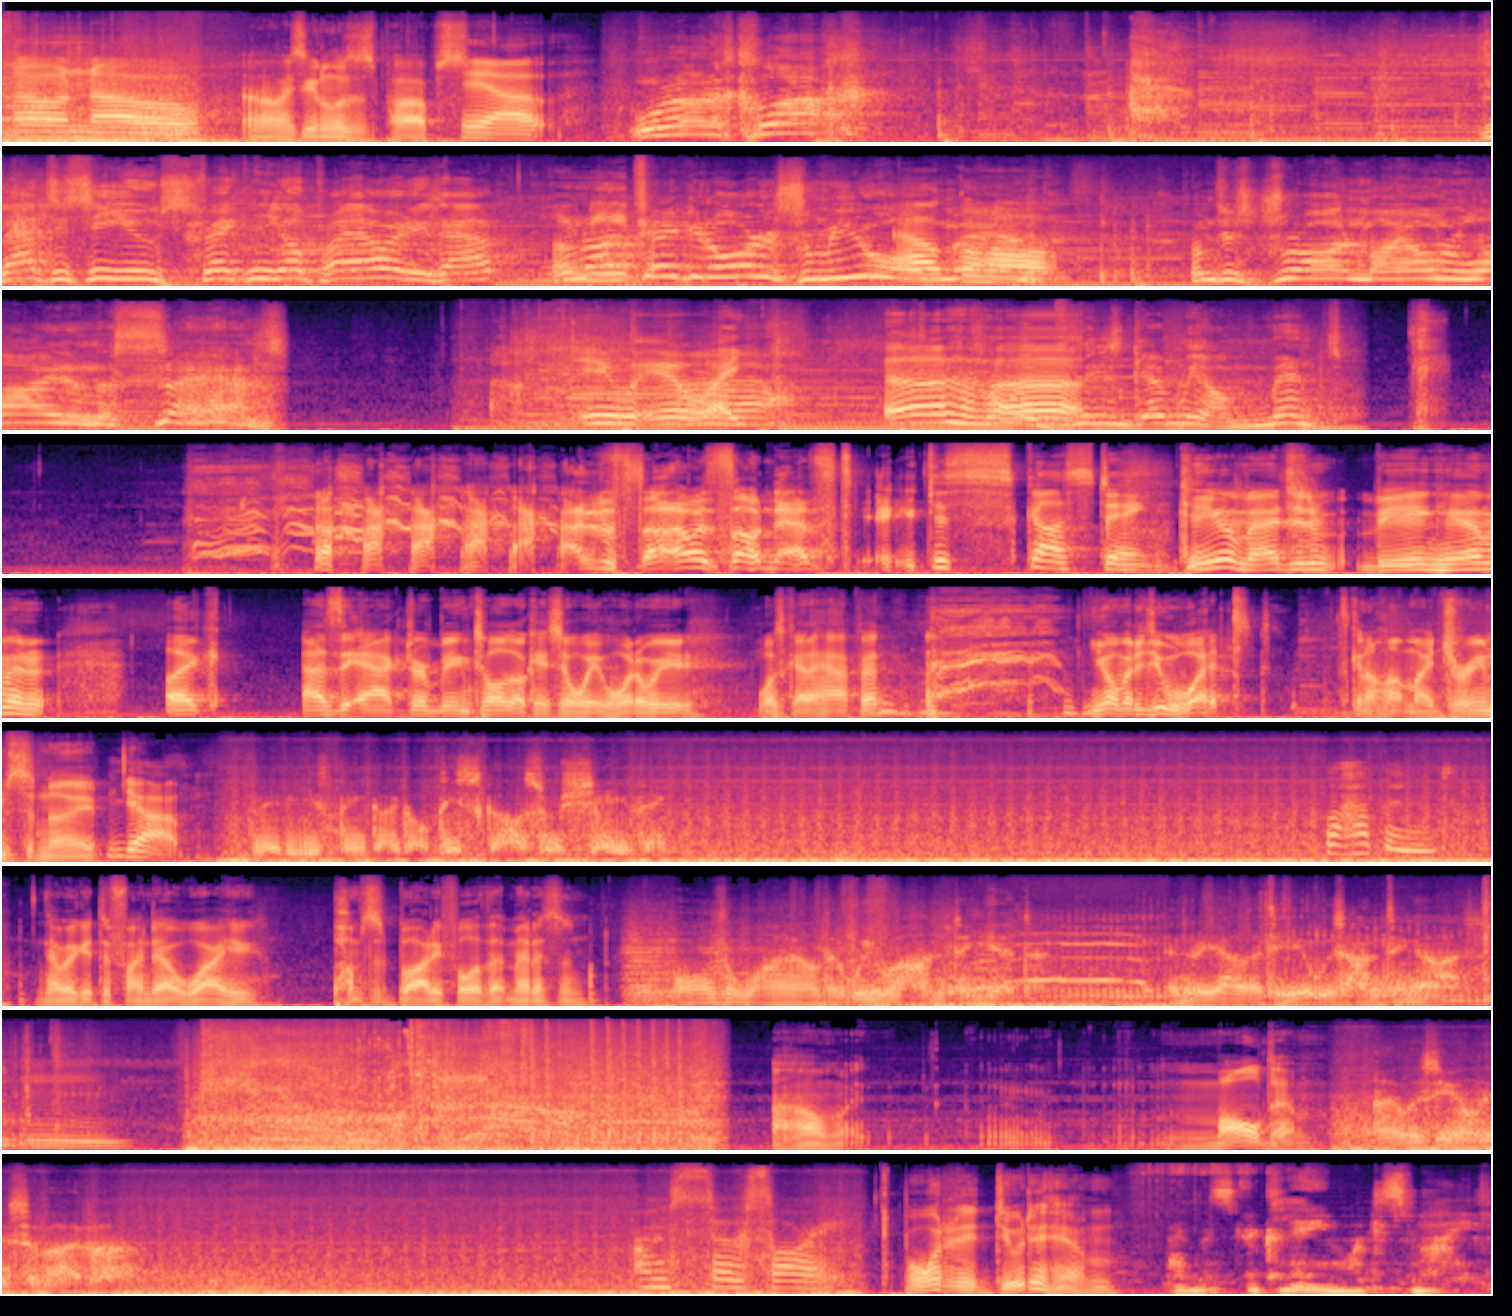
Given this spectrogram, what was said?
Oh no. Oh, he's gonna lose his pops. Yeah. We're on a clock. Glad to see you straighten your priorities out. I'm not taking orders from you, old Alcohol. man. I'm just drawing my own line in the sand. Ew, ew. I. Ah. Somebody Ugh. please give me a mint. That was so- that was so nasty. Disgusting. Can you imagine being him and like as the actor being told, okay, so wait, what are we? What's gonna happen? you want me to do what? It's gonna haunt my dreams tonight. Yeah. Maybe you think I got these scars from shaving. What happened? Now we get to find out why he pumps his body full of that medicine. All the while that we were hunting it. In reality, it was hunting us. Mm. Oh my. Mauled him. I was the only survivor. I'm so sorry. But what did it do to him? I must reclaim what is mine.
